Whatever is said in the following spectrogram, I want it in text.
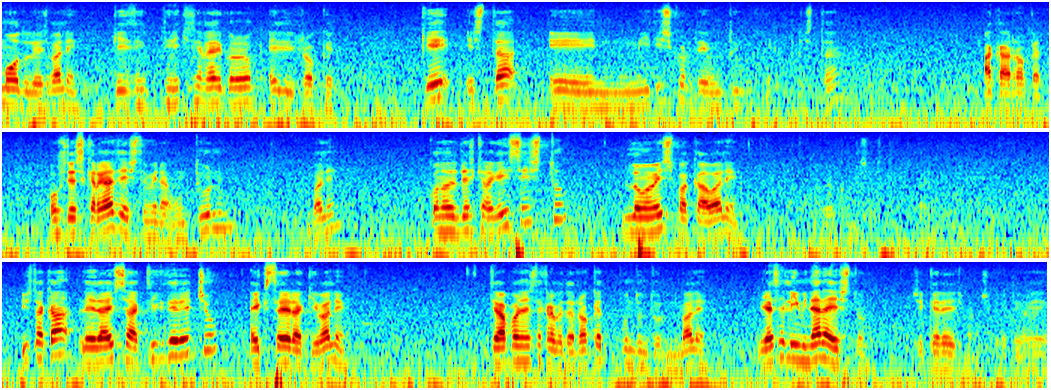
módulos, ¿vale? Que tiene que ser el, el Rocket. Que está en mi Discord de un tool que está acá, Rocket. Os descargáis esto, mira, un turno, ¿vale? Cuando descarguéis esto, lo movéis para acá, ¿vale? A ver cómo es esto. Vale. Y está acá, le dais a clic derecho, extraer aquí, ¿vale? Te va a poner esta carpeta, rocket.turn, ¿vale? Y vas a eliminar a esto, si queréis, bueno, si queréis,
